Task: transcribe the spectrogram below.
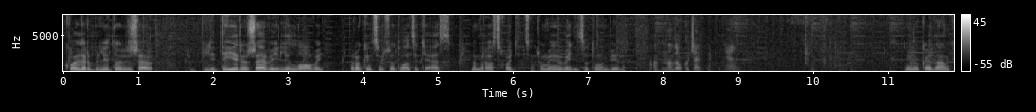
Колір блідо рожев... блідий, рожевий, ліловий. Прокін 720S. Номера сходяться. Громадян вийдіть з автомобіля. На- Надо вкачати, ні? Йому кайданки.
